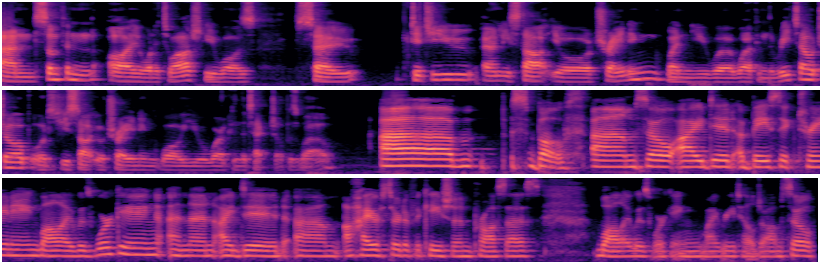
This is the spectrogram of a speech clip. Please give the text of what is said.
And something I wanted to ask you was so did you only start your training when you were working the retail job or did you start your training while you were working the tech job as well? Um, both. Um, so I did a basic training while I was working, and then I did um, a higher certification process while I was working my retail job. So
